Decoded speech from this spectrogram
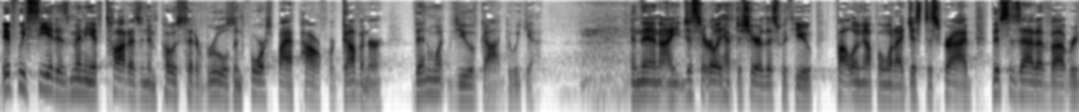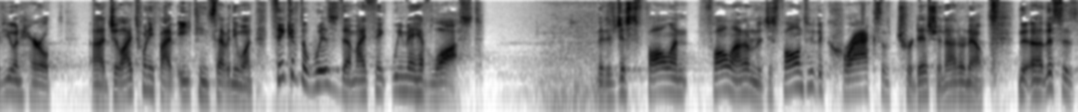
if we see it as many have taught as an imposed set of rules enforced by a powerful governor, then what view of God do we get? And then I just really have to share this with you, following up on what I just described. This is out of uh, Review and Herald, uh, July 25, 1871. Think of the wisdom I think we may have lost. That have just fallen, fallen, I don't know, just fallen through the cracks of tradition. I don't know. Uh, this is,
